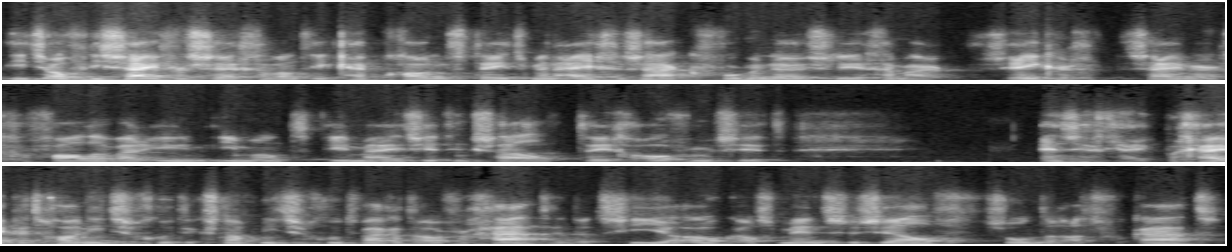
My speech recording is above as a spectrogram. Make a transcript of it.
iets over die cijfers zeggen, want ik heb gewoon steeds mijn eigen zaken voor mijn neus liggen. Maar zeker zijn er gevallen waarin iemand in mijn zittingszaal tegenover me zit en zegt, ja, ik begrijp het gewoon niet zo goed. Ik snap niet zo goed waar het over gaat. En dat zie je ook als mensen zelf zonder advocaat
